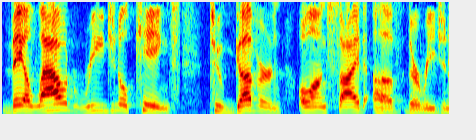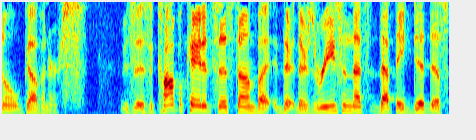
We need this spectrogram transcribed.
they allowed regional kings to govern alongside of their regional governors. It's, a complicated system, but there, there's reason that's, that they did this.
